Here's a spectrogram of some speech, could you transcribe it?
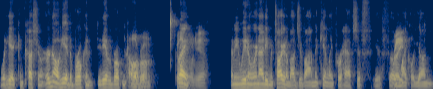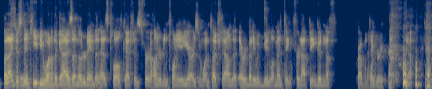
well, he had concussion, or no, he had a broken. Did he have a broken collarbone? collarbone. Right. Collarbone, Yeah. I mean, we don't. We're not even talking about Javon McKinley, perhaps if if uh, Right. Michael Young. But I just stays- think he'd be one of the guys on Notre Dame that has 12 catches for 128 yards and one touchdown that everybody would be lamenting for not being good enough. Probably. I agree. yeah, that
